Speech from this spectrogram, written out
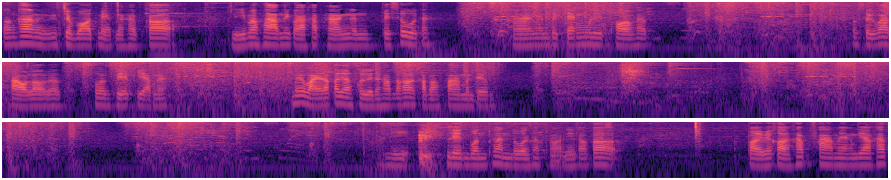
ค่อนข้างจะบอดแมปนะครับ ก็หนีมาฟาร์มดีกว่าครับ หาเงินไปสู้นะ หาเงินไปแก๊งรียนทองครับ รู้สึกว่าเต่าเราแบบโซนเสียเปรียบนะ ไม่ไหวแล้วก็จะฝืนนะครับ แล้วก็กลับมาฟาร์มเหมือนเดิมวันนี้เรียนบนเพื่อนโดนครับจังหวะนี้เราก็ปล่อยไปก่อนครับ ฟาร์มอย่างเดียวครับ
